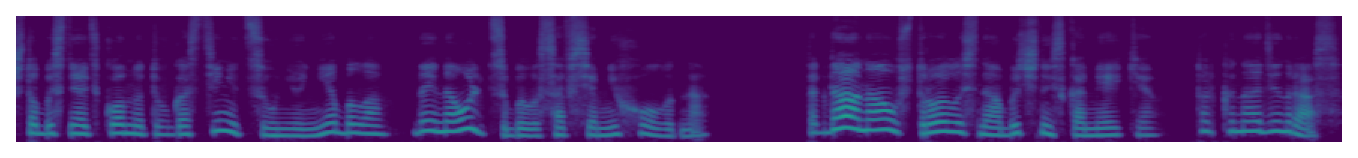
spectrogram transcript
чтобы снять комнату в гостинице, у нее не было, да и на улице было совсем не холодно. Тогда она устроилась на обычной скамейке. Только на один раз,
